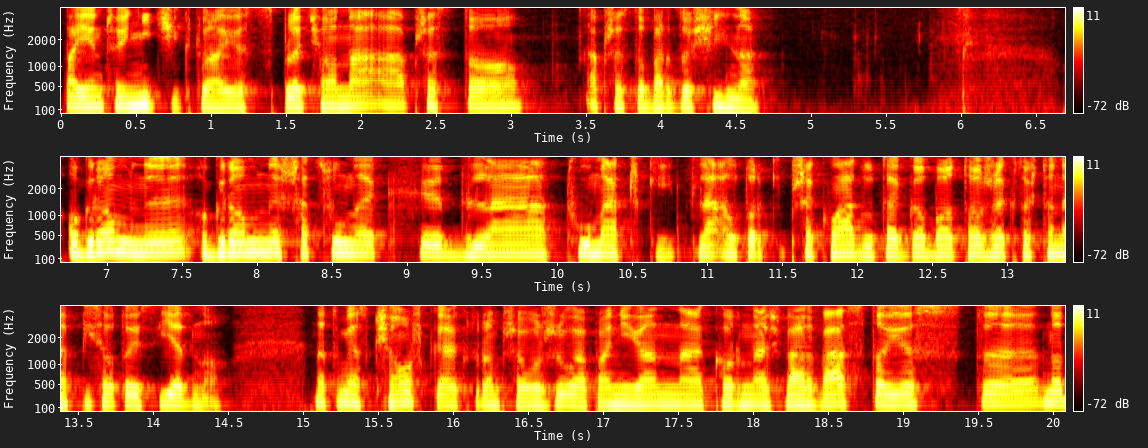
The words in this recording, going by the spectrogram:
pajęczej nici, która jest spleciona, a przez to, a przez to bardzo silna. Ogromny, ogromny szacunek dla tłumaczki, dla autorki przekładu tego, bo to, że ktoś to napisał, to jest jedno. Natomiast książkę, którą przełożyła pani Joanna Kornaś-Warwas, to jest, e, no,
